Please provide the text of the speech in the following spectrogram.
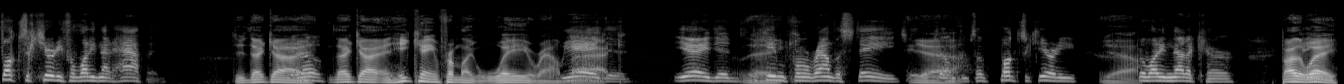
fuck security for letting that happen. Dude, that guy, know? that guy, and he came from like way around yeah, back. Yeah, he did. He came from around the stage. And Yeah. jumped fuck security Yeah. for letting that occur. By the Hey. way,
